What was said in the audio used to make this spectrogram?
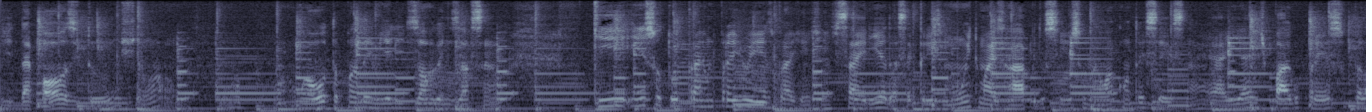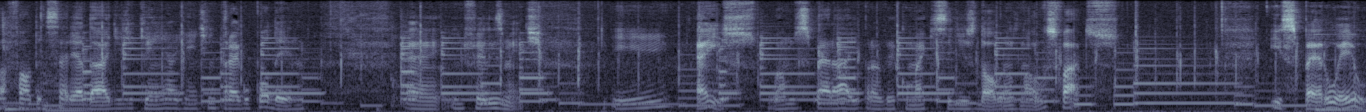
de depósito, enfim, uma, uma, outra pandemia de desorganização que isso tudo traz um prejuízo para a gente. A gente sairia dessa crise muito mais rápido se isso não acontecesse. Né? Aí a gente paga o preço pela falta de seriedade de quem a gente entrega o poder. Né? É, infelizmente. E é isso. Vamos esperar aí para ver como é que se desdobram os novos fatos. Espero eu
